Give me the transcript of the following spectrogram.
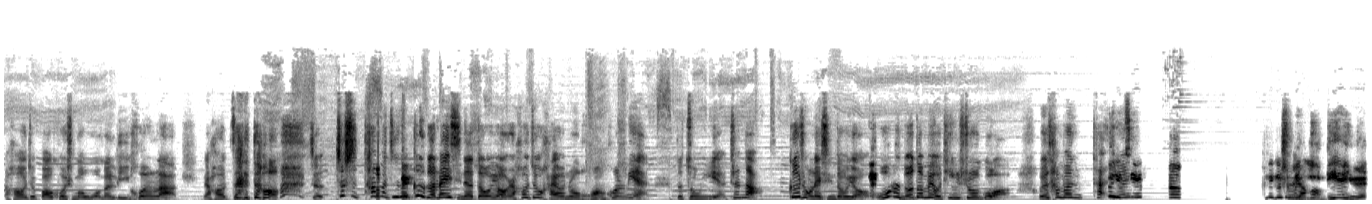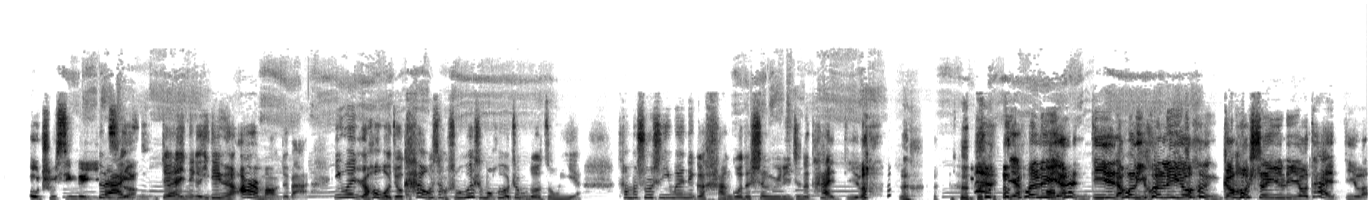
然后就包括什么我们离婚了，然后再到就就是他们真的各个类型的都有，然后就还有那种黄昏恋的综艺，真的各种类型都有，我很多都没有听说过，我觉得他们他因为那个是不是伊甸园又出新的一季对啊了，，对那个伊甸园二嘛，对吧？因为然后我就看，我想说为什么会有这么多综艺？他们说是因为那个韩国的生育率真的太低了，结婚率也很低，然后离婚率又很高，生育率又太低了，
